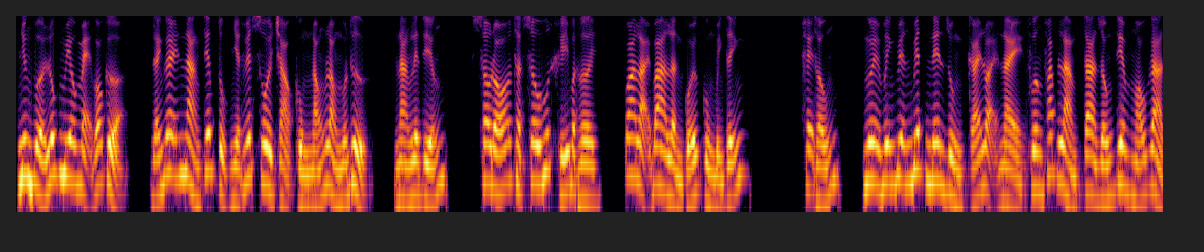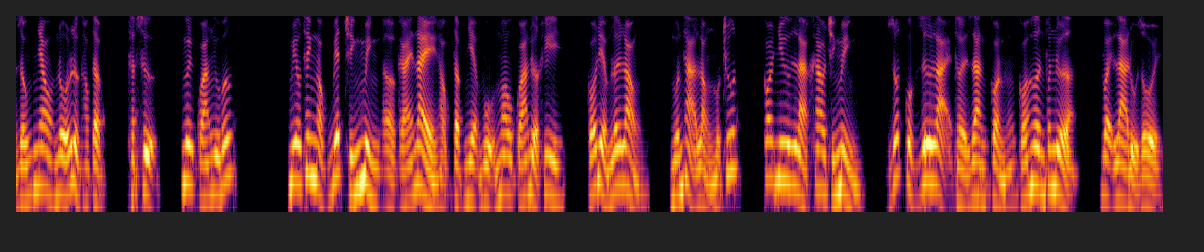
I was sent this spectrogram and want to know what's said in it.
Nhưng vừa lúc Miêu mẹ gõ cửa, đánh gãy nàng tiếp tục nhiệt huyết sôi trào cùng nóng lòng muốn thử, nàng lên tiếng, sau đó thật sâu hút khí bật hơi, qua lại ba lần cuối cùng bình tĩnh. Hệ thống, người vĩnh viễn biết nên dùng cái loại này phương pháp làm ta giống tiêm máu gà giống nhau nỗ lực học tập, thật sự, ngươi quá ngư bức. Miêu Thanh Ngọc biết chính mình ở cái này học tập nhiệm vụ mau quá nửa khi, có điểm lơi lỏng, muốn thả lỏng một chút, coi như là khao chính mình, rốt cuộc dư lại thời gian còn có hơn phân nửa, vậy là đủ rồi.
